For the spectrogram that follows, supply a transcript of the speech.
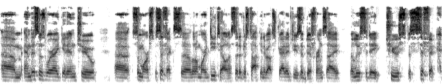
Um, and this is where I get into uh, some more specifics, a little more detail. Instead of just talking about strategies of difference, I elucidate two specific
